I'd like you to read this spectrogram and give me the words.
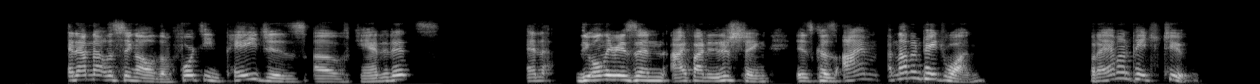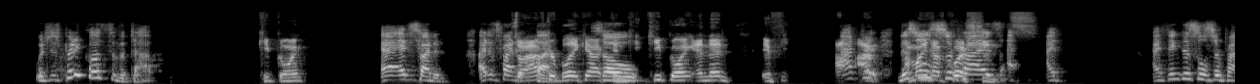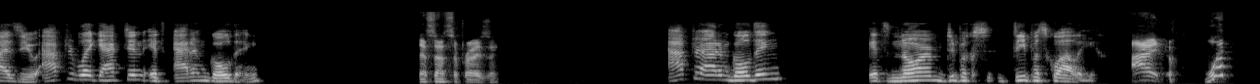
and I'm not listing all of them, 14 pages of candidates. And the only reason I find it interesting is because I'm I'm not on page one, but I am on page two, which is pretty close to the top. Keep going. I, I just find it. I just find so it. So after fun. Blake Acton, so, keep going, and then if after I, this I will surprise. I, I I think this will surprise you. After Blake Acton, it's Adam Golding. That's not surprising after Adam Golding, it's Norm Di Pasquale. I what?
